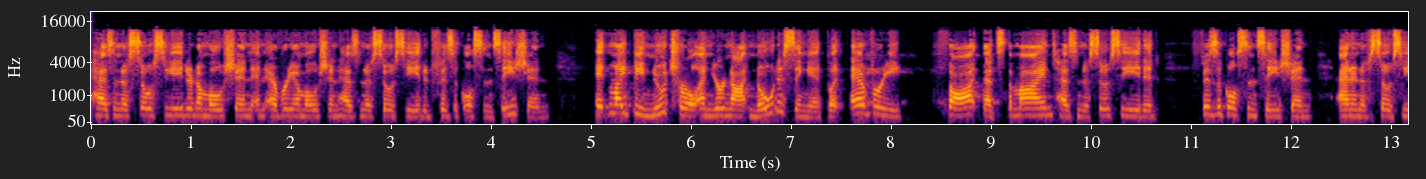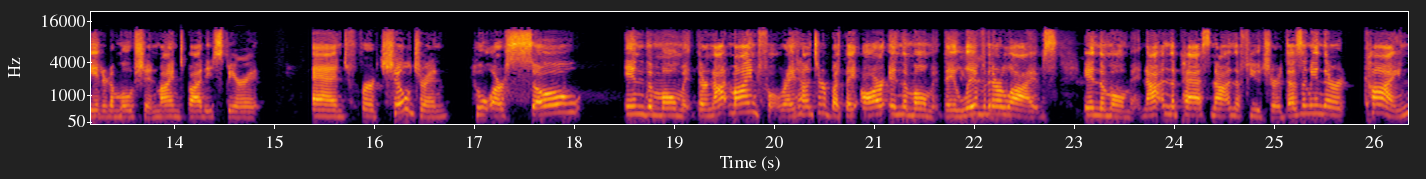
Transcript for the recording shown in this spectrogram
has an associated emotion and every emotion has an associated physical sensation. It might be neutral and you're not noticing it, but every thought that's the mind has an associated physical sensation and an associated emotion mind, body, spirit. And for children who are so in the moment. They're not mindful, right, Hunter? But they are in the moment. They live their lives in the moment, not in the past, not in the future. It doesn't mean they're kind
